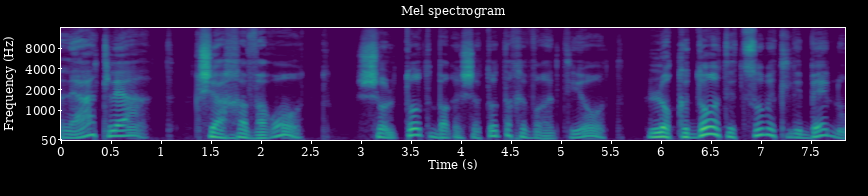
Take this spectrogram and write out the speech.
לאט-לאט, כשהחברות שולטות ברשתות החברתיות, לוקדות את תשומת ליבנו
